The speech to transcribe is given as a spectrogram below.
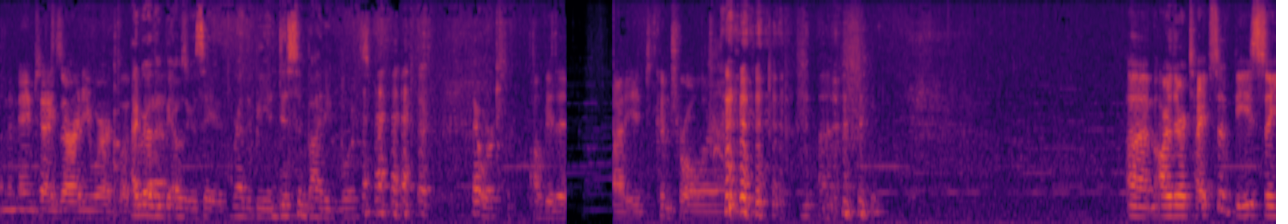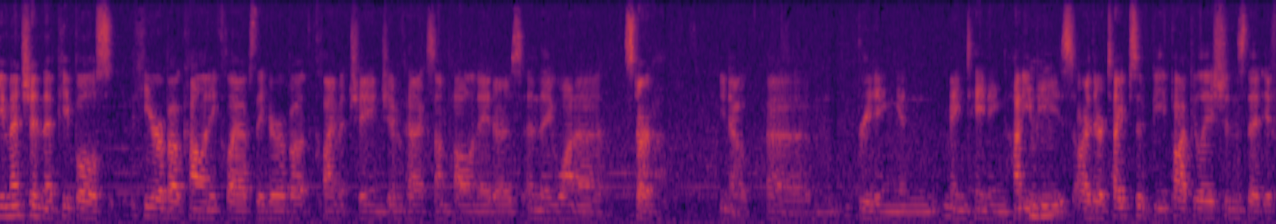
And the name tags already work. Look I'd rather that. be. I was gonna say I'd rather be in disembodied voice. that works. I'll be the bodied controller. um, are there types of bees? So you mentioned that people hear about colony collapse, they hear about climate change impacts on pollinators, and they want to start, you know, um, breeding and maintaining honeybees. Are there types of bee populations that, if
